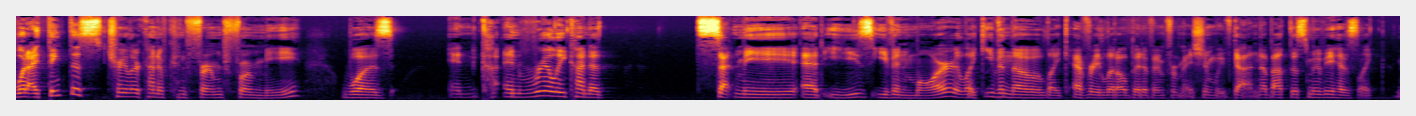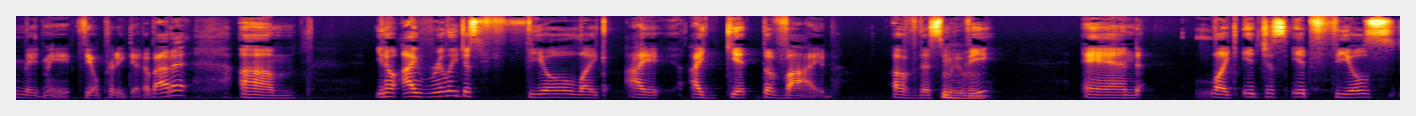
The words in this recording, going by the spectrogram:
what i think this trailer kind of confirmed for me was and and really kind of set me at ease even more. Like even though like every little bit of information we've gotten about this movie has like made me feel pretty good about it. Um, you know, I really just feel like I I get the vibe of this movie, mm-hmm. and like it just it feels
